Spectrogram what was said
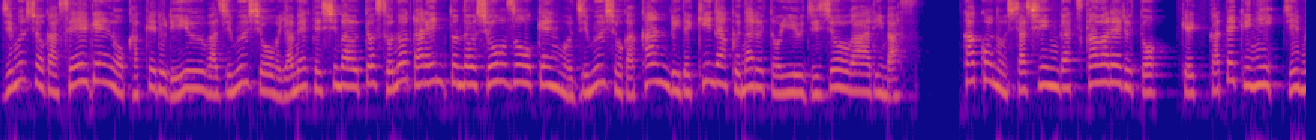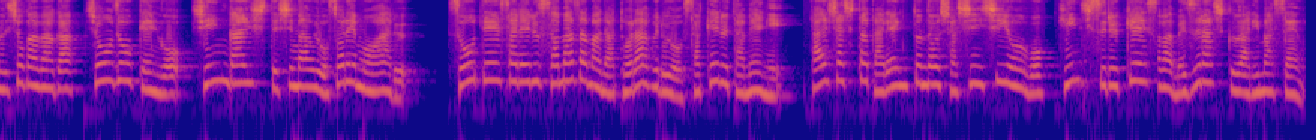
事務所が制限をかける理由は事務所を辞めてしまうとそのタレントの肖像権を事務所が管理できなくなるという事情があります。過去の写真が使われると結果的に事務所側が肖像権を侵害してしまう恐れもある。想定される様々なトラブルを避けるために、退社したタレントの写真使用を禁止するケースは珍しくありません。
